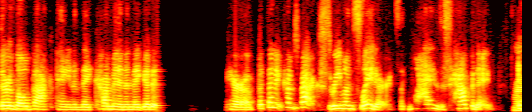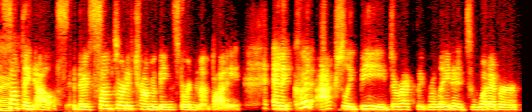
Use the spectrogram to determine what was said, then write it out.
their low back pain and they come in and they get it care of, but then it comes back three months later. It's like, why is this happening? Right. It's something else. There's some sort of trauma being stored in that body. And it could actually be directly related to whatever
